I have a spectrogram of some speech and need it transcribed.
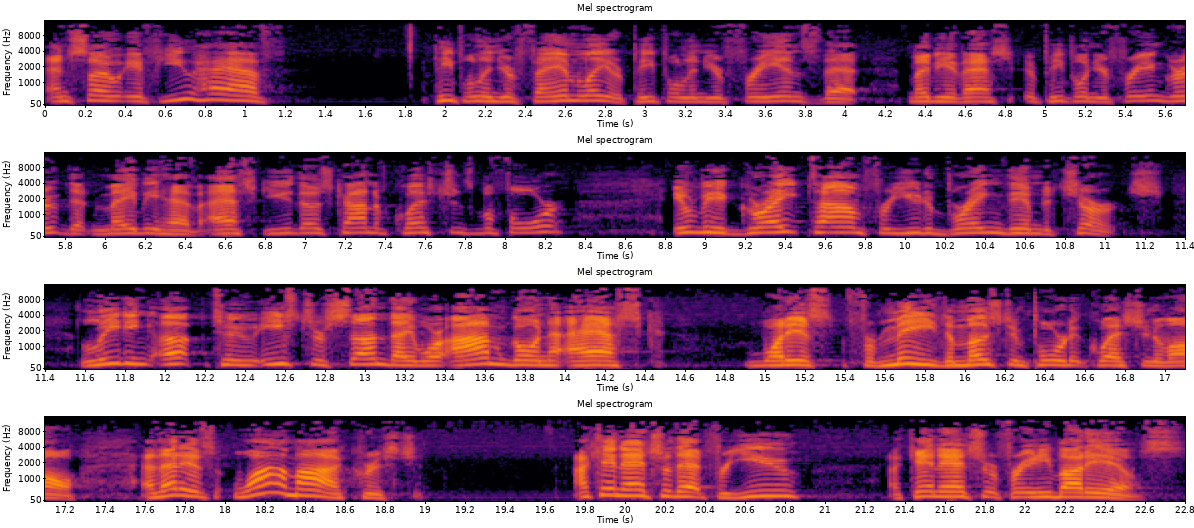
And so if you have people in your family or people in your friends that maybe have asked, people in your friend group that maybe have asked you those kind of questions before, it would be a great time for you to bring them to church leading up to Easter Sunday where I'm going to ask what is, for me, the most important question of all. And that is, why am I a Christian? I can't answer that for you. I can't answer it for anybody else.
